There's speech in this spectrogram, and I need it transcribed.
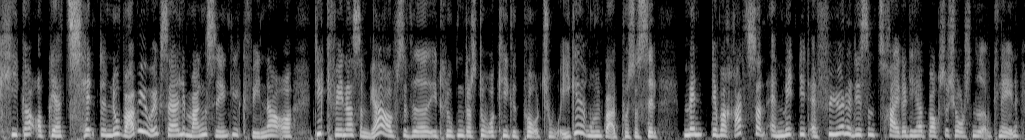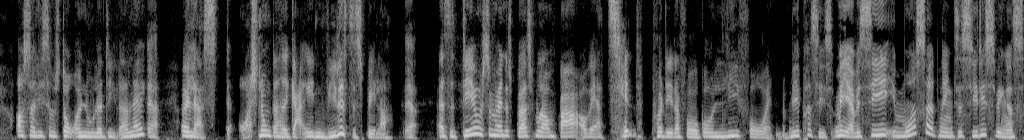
kigger og bliver tændte. Nu var vi jo ikke særlig mange single kvinder, og de kvinder, som jeg observerede i klubben, der stod og kiggede på, tog ikke umiddelbart på sig selv. Men det var ret sådan almindeligt, at fyrene ligesom trækker de her boxershorts ned om knæene, og så ligesom står og nuller dealerne, ikke? Ja. Og ellers, der er også nogen, der havde gang i den vildeste spiller. Ja. Altså, det er jo simpelthen et spørgsmål om bare at være tændt på det, der foregår lige foran dem. Lige præcis. Men jeg vil sige, i modsætning til City Swingers,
